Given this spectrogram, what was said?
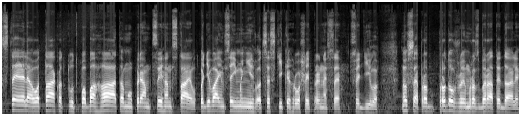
стеля, отак от тут по-багатому, прям циган стайл. Сподіваємося, і мені оце стільки грошей принесе це діло. Ну все, про- продовжуємо розбирати далі.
